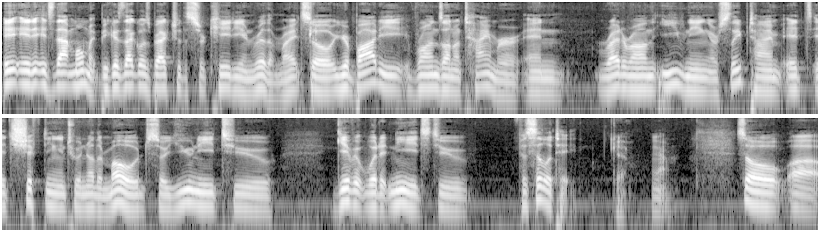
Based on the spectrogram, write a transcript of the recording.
It, it, it's that moment because that goes back to the circadian rhythm, right? So your body runs on a timer, and right around the evening or sleep time, it's it's shifting into another mode. So you need to give it what it needs to facilitate. Okay. Yeah. So uh,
